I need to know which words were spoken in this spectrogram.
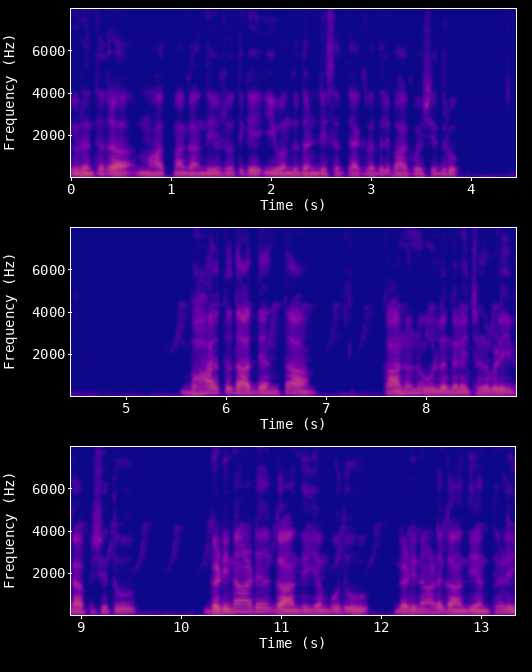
ಇವರಂತಂದ್ರೆ ಮಹಾತ್ಮ ಗಾಂಧಿಯ ಜೊತೆಗೆ ಈ ಒಂದು ದಂಡಿ ಸತ್ಯಾಗ್ರಹದಲ್ಲಿ ಭಾಗವಹಿಸಿದರು. ಭಾರತದಾದ್ಯಂತ ಕಾನೂನು ಉಲ್ಲಂಘನೆ ಚಳವಳಿ ವ್ಯಾಪಿಸಿತು. ಗಡಿನಾಡ ಗಾಂಧಿ ಎಂಬುದು ಗಡಿನಾಡ ಗಾಂಧಿ ಅಂಥೇಳಿ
